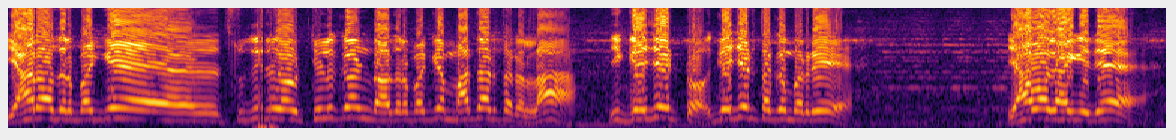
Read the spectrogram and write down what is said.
ಯಾರು ಅದ್ರ ಬಗ್ಗೆ ಸುದೀರ್ಘ ತಿಳ್ಕೊಂಡು ಅದ್ರ ಬಗ್ಗೆ ಮಾತಾಡ್ತಾರಲ್ಲ, ಈ ಗೆಜೆಟ್ಟು, ಗೆಜೆಟ್ ತಗೊಂಬರ್ರಿ. ಯಾವಾಗ ಆಗಿದೆ?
